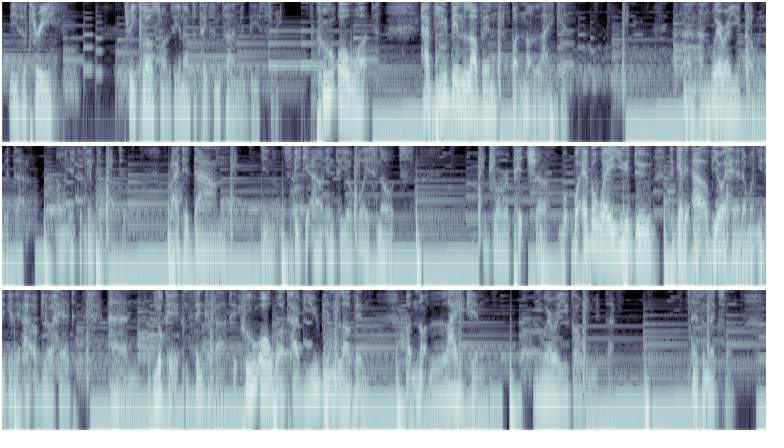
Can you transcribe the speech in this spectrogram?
These are three, three close ones. You're going to have to take some time with these three. Who or what have you been loving but not liking? And, and where are you going with that? I want you to think about it. Write it down, you know, speak it out into your voice notes, draw a picture, whatever way you do to get it out of your head, I want you to get it out of your head and look at it and think about it. Who or what have you been loving but not liking. And where are you going with that? Here's the next one.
